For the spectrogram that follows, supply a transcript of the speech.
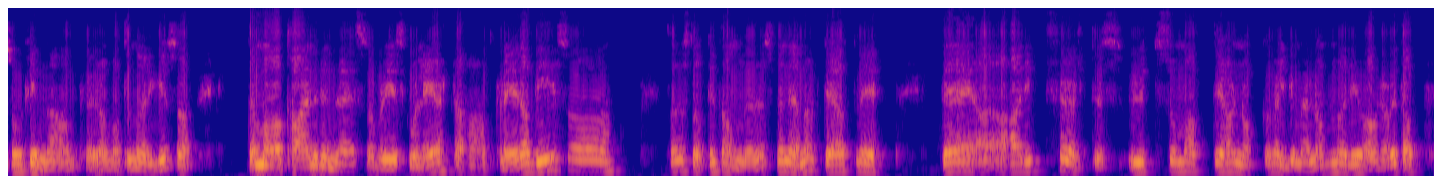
som finne han før han var til Norge. Så det må ta en rundreise og bli skolert. Jeg har hatt flere av de, så så har det stått litt annerledes. Men det er nok det at vi det har ikke føltes ut som at de har nok å velge mellom når de valgene blir tatt.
